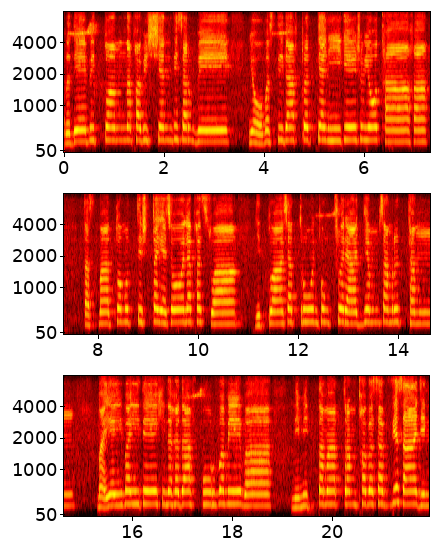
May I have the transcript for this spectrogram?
ഹൃദയപി ത്വം ന ഭവിഷ്യന്തി സർവേ. യോവസ്ഥിതാ പ്രത്യനീകേഷു യോദ്ധാഃ തസ്മാത് ത്വമുത്തിഷ്ഠ യശോ ലഭസ്വ ജിത്വാ ശത്രൂൻ ഭുങ്ക്ഷ്വ സമൃദ്ധം. മയൈവൈദേഹിനഹ പൂർവമേവ നിമിത്തമാത്രം ഭവസവ്യസാജിൻ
